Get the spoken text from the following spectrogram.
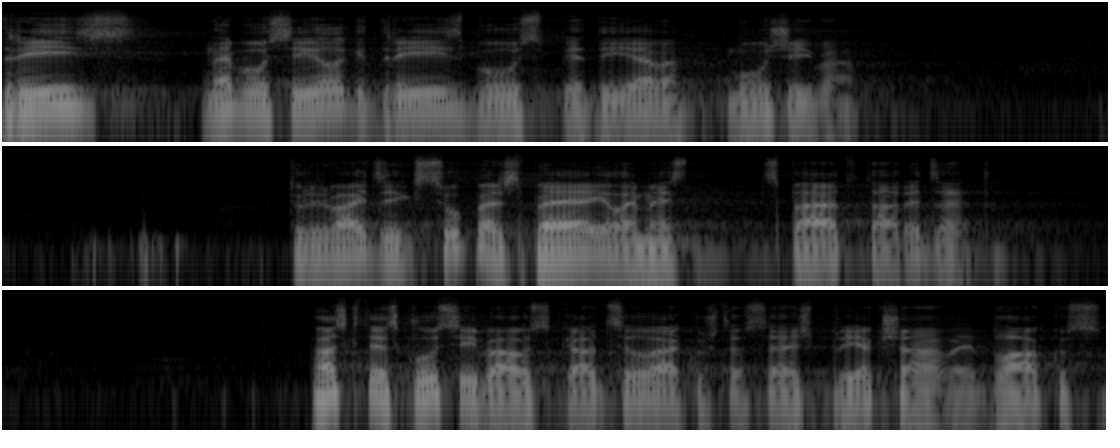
drīz nebūs ilgi, drīz būs pie Dieva mūžībā. Tur ir vajadzīga superspēja, lai mēs spētu tā redzēt. Paskaties klusībā uz kādu cilvēku, kurš tev sēž priekšā vai blakus.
